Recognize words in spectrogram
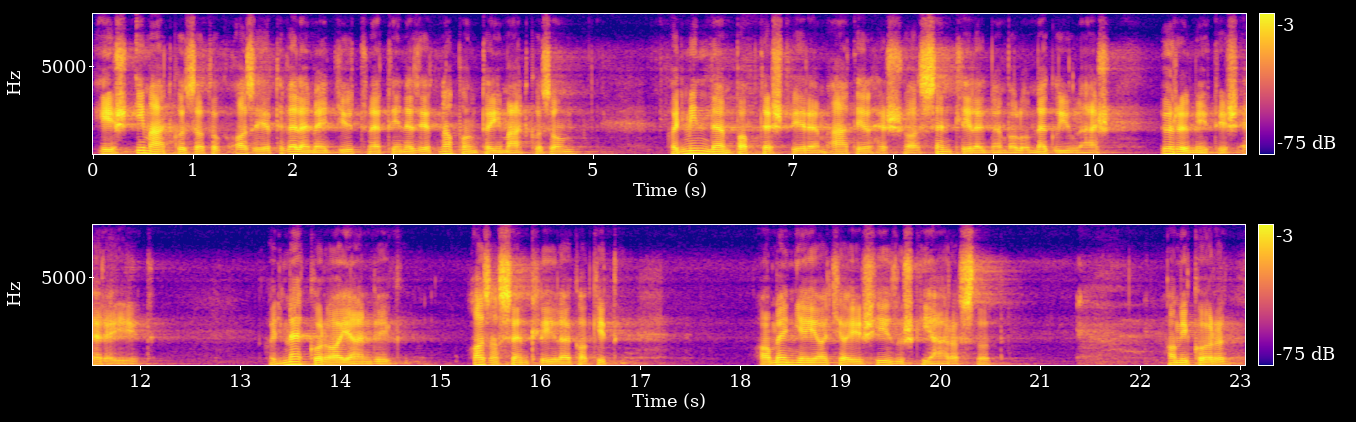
és imádkozzatok azért velem együtt, mert én ezért naponta imádkozom, hogy minden pap testvérem átélhesse a Szentlélekben való megújulás örömét és erejét. Hogy mekkora ajándék az a Szentlélek, akit a mennyei Atya és Jézus kiárasztott. Amikor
